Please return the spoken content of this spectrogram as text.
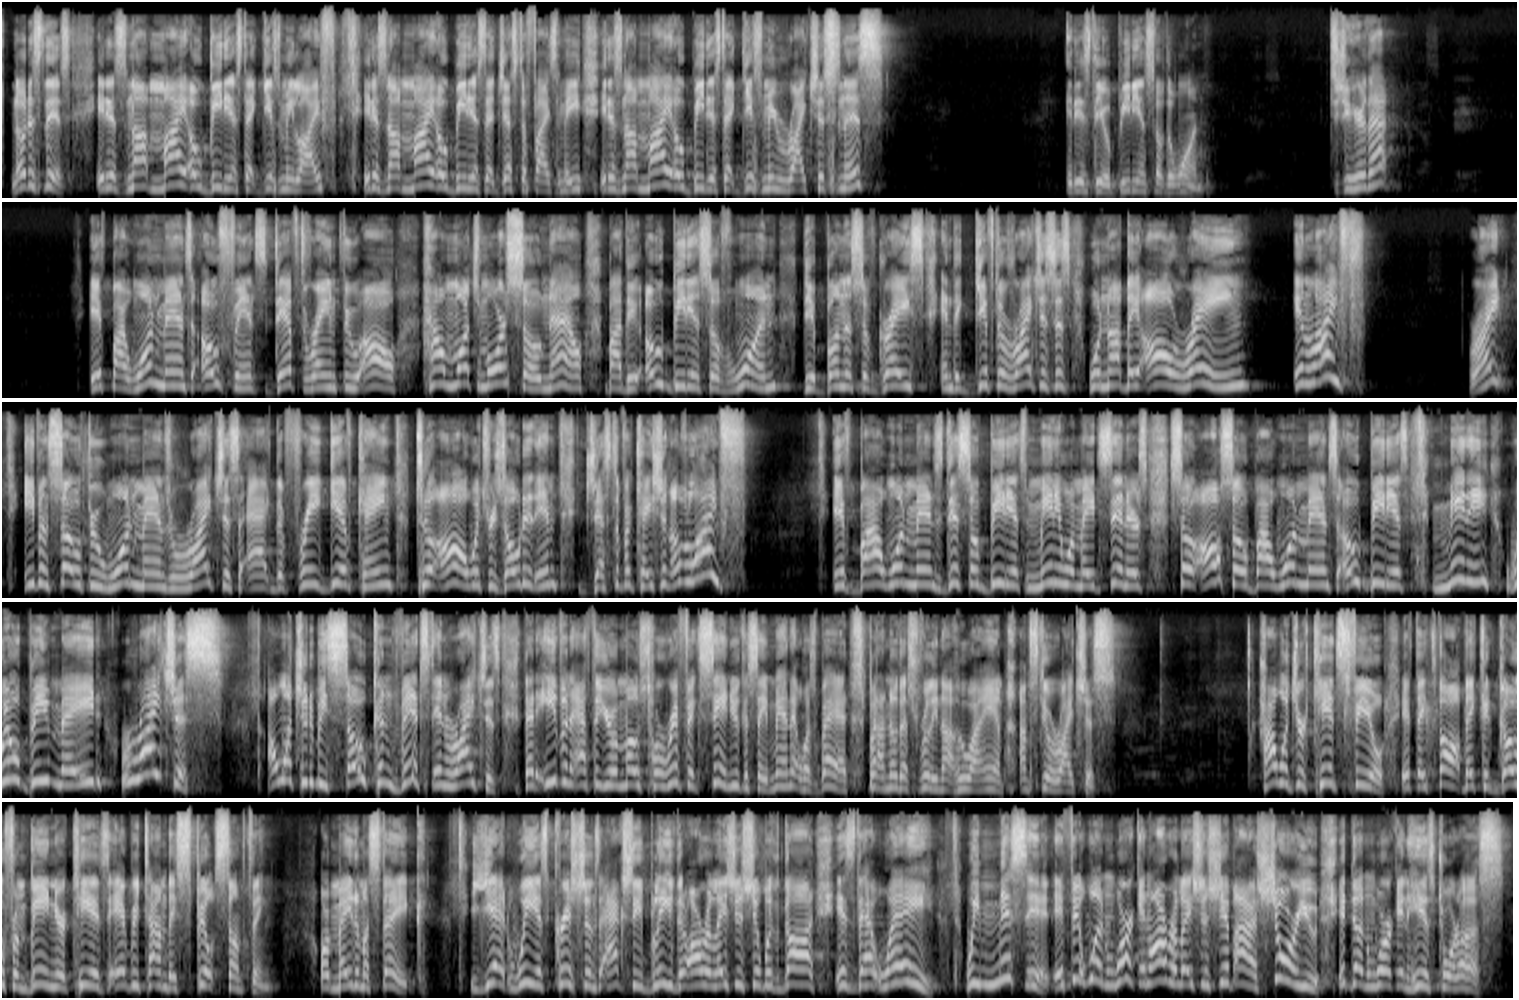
Notice this it is not my obedience that gives me life. It is not my obedience that justifies me. It is not my obedience that gives me righteousness. It is the obedience of the one. Did you hear that? If by one man's offense death reigned through all, how much more so now by the obedience of one, the abundance of grace and the gift of righteousness, will not they all reign in life? Right? Even so, through one man's righteous act, the free gift came to all, which resulted in justification of life. If by one man's disobedience many were made sinners, so also by one man's obedience many will be made righteous. I want you to be so convinced and righteous that even after your most horrific sin, you can say, Man, that was bad, but I know that's really not who I am. I'm still righteous. How would your kids feel if they thought they could go from being your kids every time they spilt something or made a mistake? Yet we as Christians actually believe that our relationship with God is that way. We miss it. If it wouldn't work in our relationship, I assure you, it doesn't work in His toward us.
